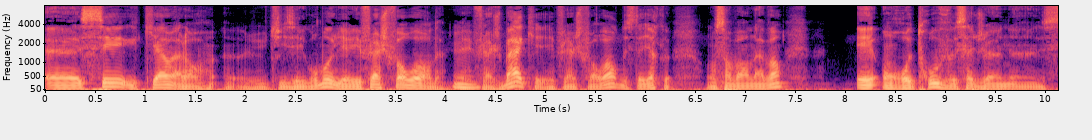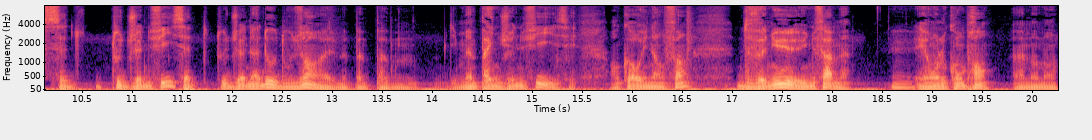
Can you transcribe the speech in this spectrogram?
Euh, c'est qu'il y a, alors, euh, j'ai utilisé les gros mots, il y a les flash forward, mmh. les flashbacks et les flash forward, c'est-à-dire que on s'en va en avant et on retrouve cette jeune, cette toute jeune fille, cette toute jeune ado, 12 ans, elle même pas, même pas une jeune fille, c'est encore une enfant, devenue une femme. Mmh. Et on le comprend à un moment.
